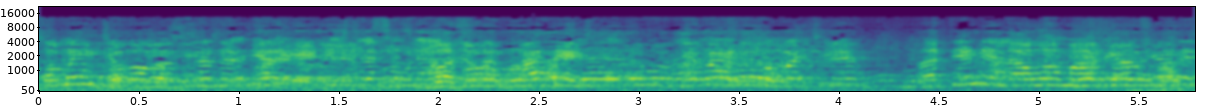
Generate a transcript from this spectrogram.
સમય જવાબ અત્યારે ને ત્યારે એડિશનલ માટે. એમાં એનો અવાજ છે. તેને લાવવામાં આવ્યો છે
